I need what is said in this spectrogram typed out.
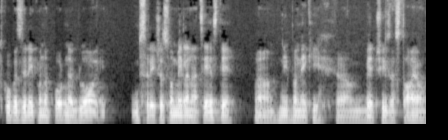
tako kot si rekel, naporno je bilo, srečo smo imeli na cesti, um, ni bilo nekih um, večjih zastojev.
